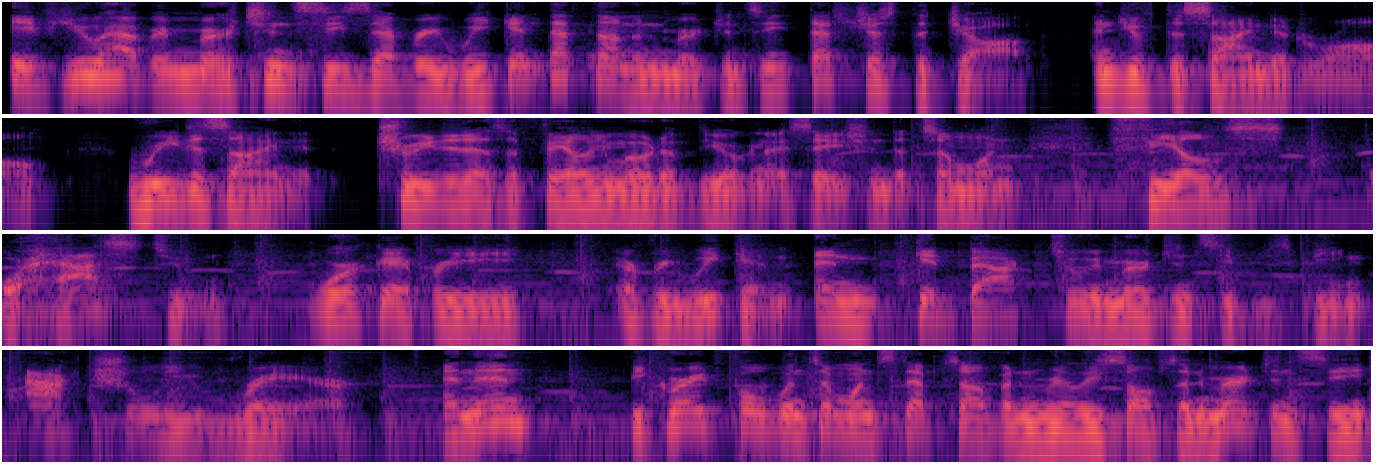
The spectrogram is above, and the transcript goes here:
If you have emergencies every weekend, that's not an emergency. That's just the job. And you've designed it wrong. Redesign it. Treat it as a failure mode of the organization that someone feels or has to work every every weekend and get back to emergencies being actually rare. And then be grateful when someone steps up and really solves an emergency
